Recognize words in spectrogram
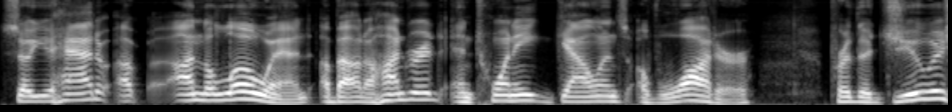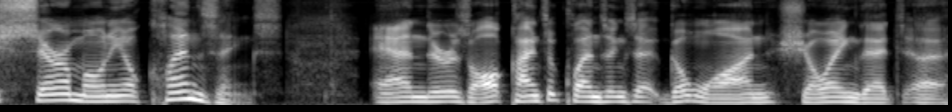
So you had uh, on the low end about 120 gallons of water for the Jewish ceremonial cleansings. And there's all kinds of cleansings that go on showing that uh,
